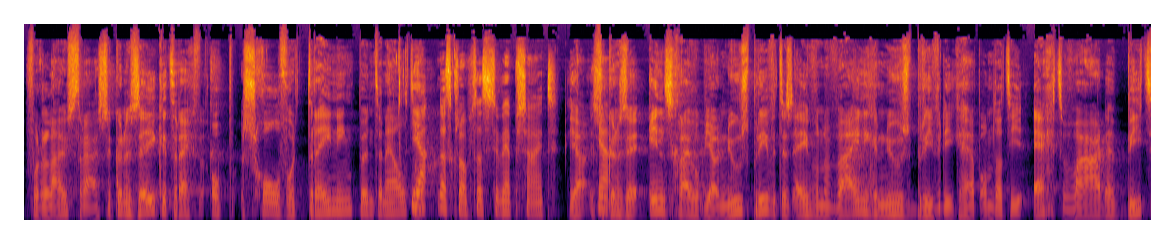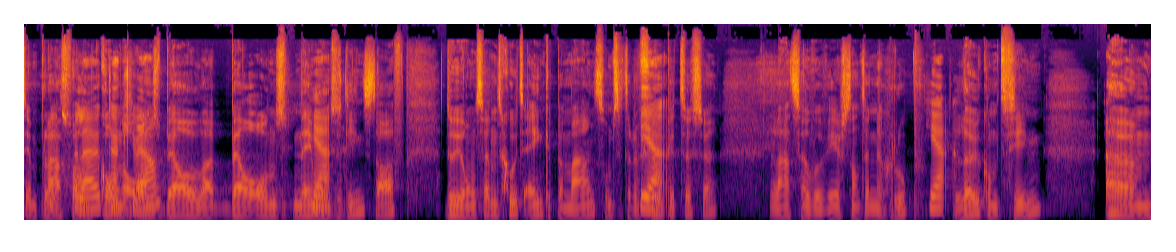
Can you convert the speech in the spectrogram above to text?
voor de luisteraars. Ze kunnen zeker terecht op schoolvoortraining.nl? Ja, dat klopt. Dat is de website. Ja, ze Ja. kunnen ze inschrijven op jouw nieuwsbrief. Het is een van de weinige nieuwsbrieven die ik heb, omdat die echt waarde biedt. In plaats van Leuk, kom naar ons, bel, eh, bel ons, neem Ja. onze dienst af. Doe je ontzettend goed, één keer per maand. Soms zit er een Ja. filmpje tussen. Laatst over weerstand in de groep. Ja. Leuk om te zien. Ehm,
